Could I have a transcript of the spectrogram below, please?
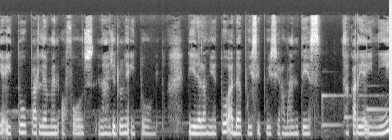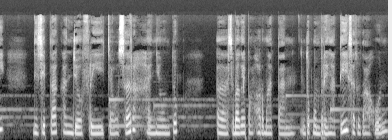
yaitu Parliament of Fools. Nah, judulnya itu gitu. Di dalamnya itu ada puisi-puisi romantis. Nah, karya ini diciptakan Geoffrey Chaucer hanya untuk uh, sebagai penghormatan untuk memperingati satu tahun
